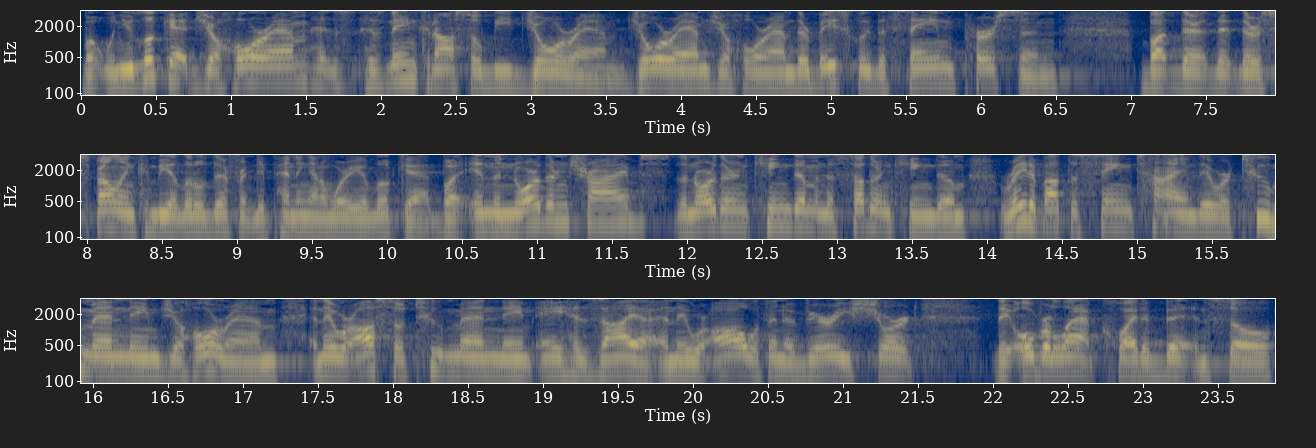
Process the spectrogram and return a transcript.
but when you look at Jehoram, his, his name can also be Joram. Joram, Jehoram, they're basically the same person but their, their spelling can be a little different depending on where you look at. But in the northern tribes, the northern kingdom and the southern kingdom, right about the same time, there were two men named Jehoram, and there were also two men named Ahaziah, and they were all within a very short they overlap quite a bit. And so,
